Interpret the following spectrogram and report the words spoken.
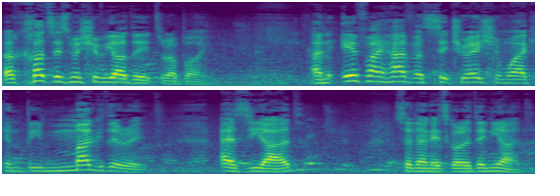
a chatzah is mishum yadit rabbi. And if I have a situation where I can be magdir it as yad, so then it's got a din yad.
